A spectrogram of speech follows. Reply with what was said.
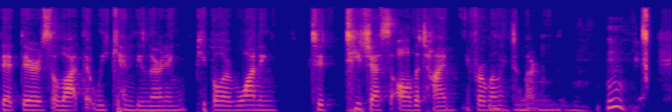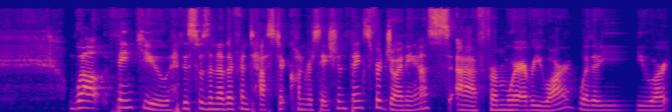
that there's a lot that we can be learning. People are wanting to teach us all the time if we're willing to learn. Mm. Well, thank you. This was another fantastic conversation. Thanks for joining us uh, from wherever you are, whether you are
